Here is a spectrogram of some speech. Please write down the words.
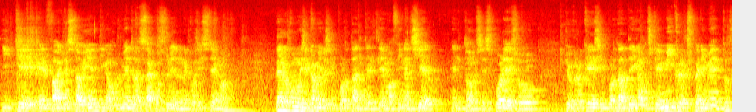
y que el fallo está bien, digamos, mientras está construyendo un ecosistema. Pero como dice Camilo, es importante el tema financiero. Entonces, por eso yo creo que es importante, digamos, que microexperimentos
